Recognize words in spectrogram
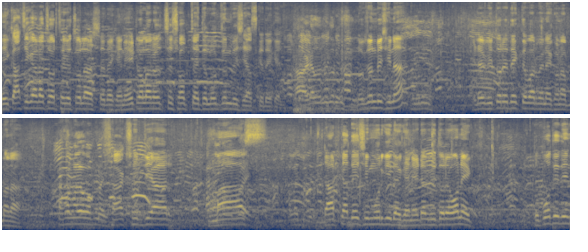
এই কাঁচিকাটা চর থেকে চলে আসছে। দেখেন এই ট্রলার হচ্ছে সব চাইতে লোকজন বেশি আজকে দেখেন। লোকজন বেশি না? এটার ভিতরে দেখতে পারবেন এখন আপনারা। শাক সবজি আর মাছ টাটকা দেশি মুরগি দেখেন এটার ভিতরে অনেক। তো প্রতিদিন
